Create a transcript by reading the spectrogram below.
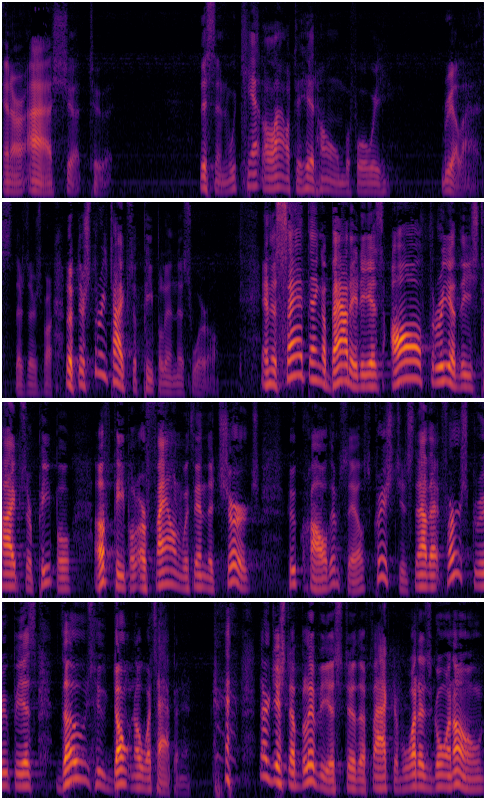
and our eyes shut to it. Listen, we can't allow it to hit home before we realize there's. Look, there's three types of people in this world. And the sad thing about it is all three of these types of people of people are found within the church who call themselves Christians. Now that first group is those who don't know what's happening. They're just oblivious to the fact of what is going on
